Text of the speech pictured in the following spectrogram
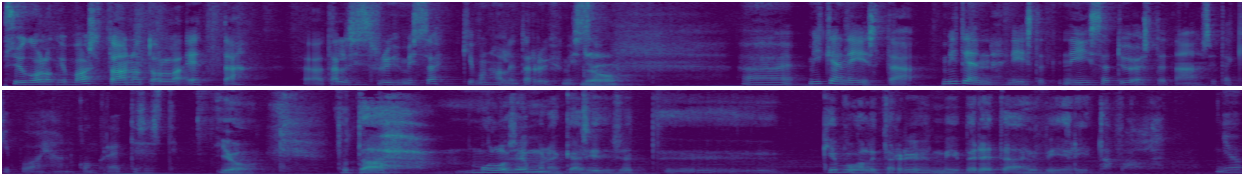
psykologin vastaanotolla että tällaisissa ryhmissä, kivunhallintaryhmissä. Joo. Mikä niistä, miten niistä, niissä työstetään sitä kipua ihan konkreettisesti? Joo. Tota, mulla on semmoinen käsitys, että kivuhallintaryhmiin vedetään hyvin eri tavalla. Joo.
